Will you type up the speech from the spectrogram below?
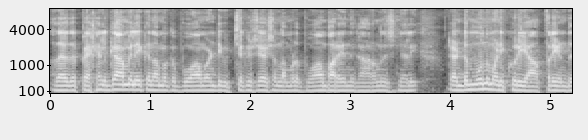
അതായത് പെഹൽഗാമിലേക്ക് നമുക്ക് പോകാൻ വേണ്ടി ഉച്ചയ്ക്ക് ശേഷം നമ്മൾ പോകാൻ പറയുന്ന കാരണം എന്ന് വെച്ച് കഴിഞ്ഞാൽ രണ്ട് മൂന്ന് മണിക്കൂർ യാത്രയുണ്ട്.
